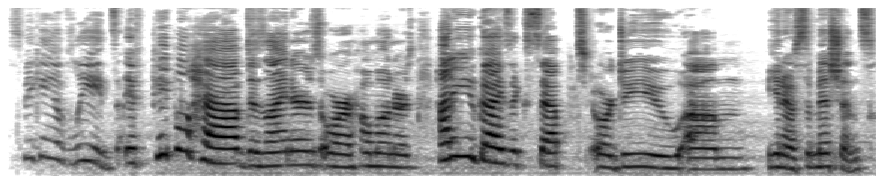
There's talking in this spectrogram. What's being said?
Speaking of leads, if people have designers or homeowners, how do you guys accept or do you, um, you know, submissions?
